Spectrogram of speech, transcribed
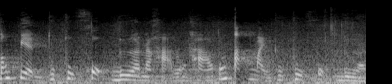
ต้องเปลี่ยนทุก ๆ 6 เดือนนะคะรองเท้าต้องตัดใหม่ทุก ๆ 6 เดือน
